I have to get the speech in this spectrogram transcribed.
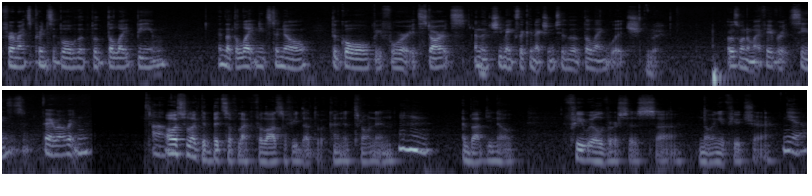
Fermat's principle, that the, the light beam, and that the light needs to know the goal before it starts, and then she makes the connection to the, the language. Right. It was one of my favorite scenes. It's very well written. Um, I also like the bits of like philosophy that were kind of thrown in mhm. about you know free will versus uh, knowing your future. Yeah.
